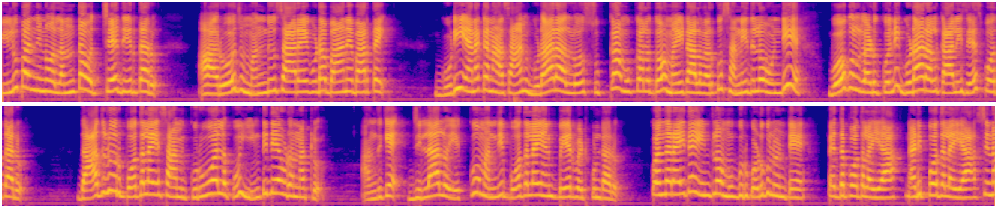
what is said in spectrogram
పిలుపందినోళ్ళంతా వచ్చే తీరుతారు. ఆ రోజు మందు సారే కూడా బాగానే బారతాయి. గుడి వెనక నా సామి గుడారాల్లో సుక్క ముక్కలతో మైటాల వరకు సన్నిధిలో ఉండి బోగులు గడుక్కొని గుడారాలు ఖాళీ చేసి పోతారు. దాదులూరు పోతలయ్య స్వామి కురువోళ్ళకు ఇంటి దేవుడు ఉన్నట్లు అందుకే జిల్లాలో ఎక్కువ మంది పోతలయ్య అని పేరు పెట్టుకుంటారు. కొందరైతే ఇంట్లో ముగ్గురు కొడుకులుంటే పెద్ద పోతలయ్య నడిపోతలయ్య చిన్న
